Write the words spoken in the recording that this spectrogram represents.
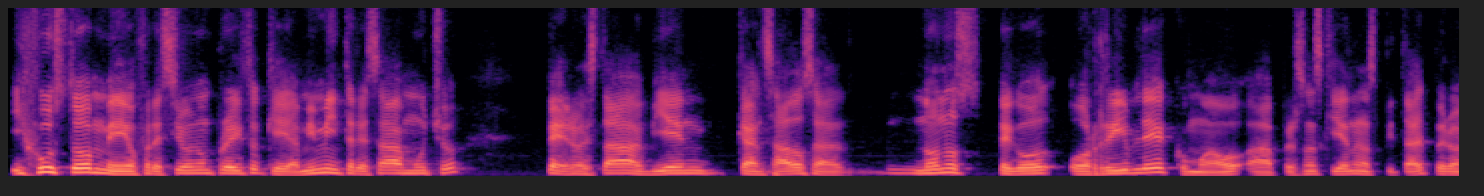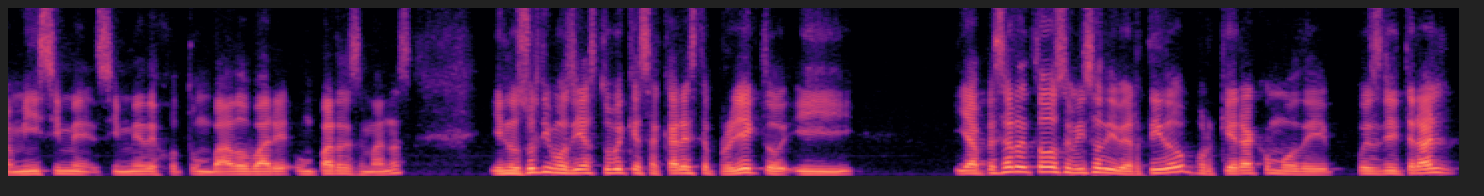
y justo me ofrecieron un proyecto que a mí me interesaba mucho, pero estaba bien cansado, o sea, no nos pegó horrible como a, personas que llegan al hospital, pero a mí sí me, sí me dejó tumbado un par de semanas. Y en los últimos días tuve que sacar este proyecto y, y a pesar de todo se me hizo divertido porque era como de, pues literal,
